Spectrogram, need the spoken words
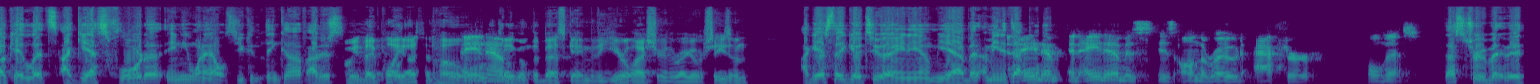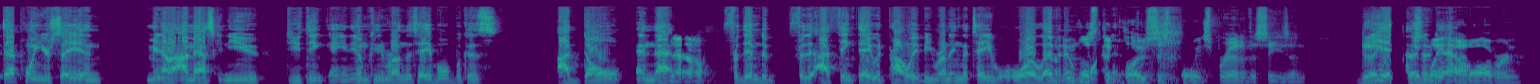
okay, let's I guess Florida. Anyone else you can think of? I just I mean they play us at home. A&M. We gave them the best game of the year last year in the regular season. I guess they go to A and M, yeah, but I mean, at A and M and A and M is is on the road after Ole Miss. That's true, but at that point, you're saying, I mean, I'm asking you, do you think A and M can run the table? Because I don't, and that no. for them to for the, I think they would probably be running the table or eleven and one. The closest point spread of the season. Do they, yeah, they play no at Auburn?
